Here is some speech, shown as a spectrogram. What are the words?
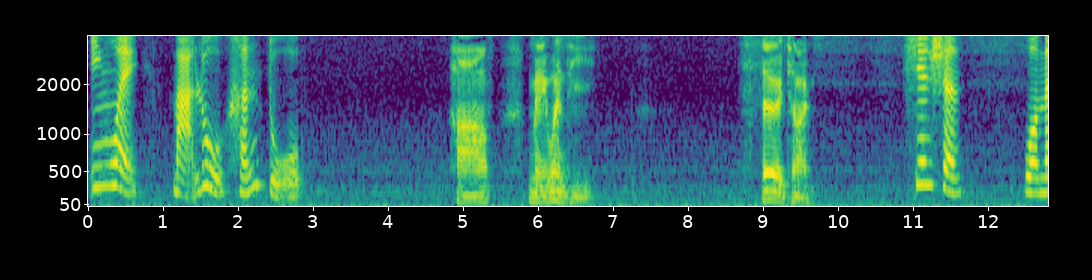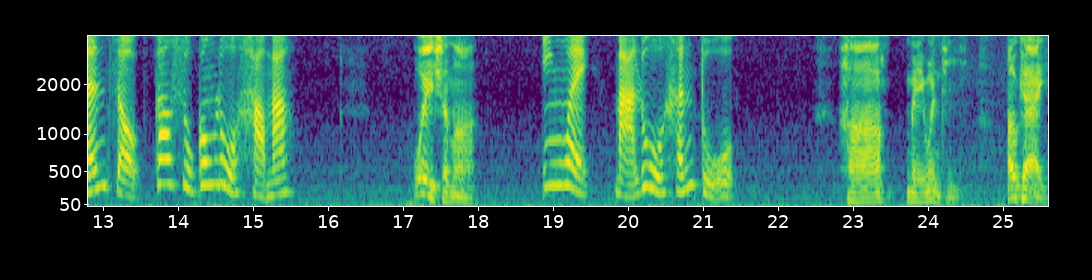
因为马路很堵。好，没问题. Third time. 先生，我们走高速公路好吗？为什么？因为马路很堵。好，没问题. Okay,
